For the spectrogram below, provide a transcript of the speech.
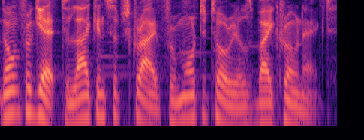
Don't forget to like and subscribe for more tutorials by Kronnect.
